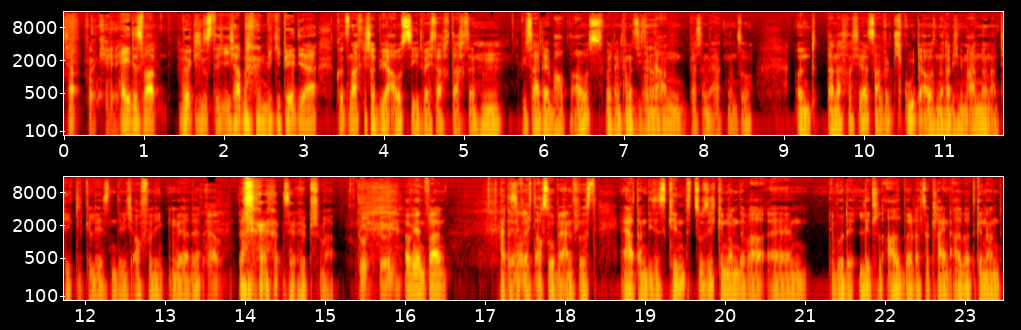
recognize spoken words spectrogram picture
Ich hab, okay. hey, das war wirklich lustig. Ich habe in Wikipedia kurz nachgeschaut, wie er aussieht, weil ich dachte, hm, wie sah der überhaupt aus? Weil dann kann man sich ja. die Namen besser merken und so. Und dann dachte ich, ja, das sah wirklich gut aus. Und dann habe ich in einem anderen Artikel gelesen, den ich auch verlinken werde, ja. dass er sehr hübsch war. Gut, gut. Auf jeden Fall hat er ja. sie vielleicht auch so beeinflusst. Er hat dann dieses Kind zu sich genommen, der war, ähm, der wurde Little Albert, also Klein Albert genannt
